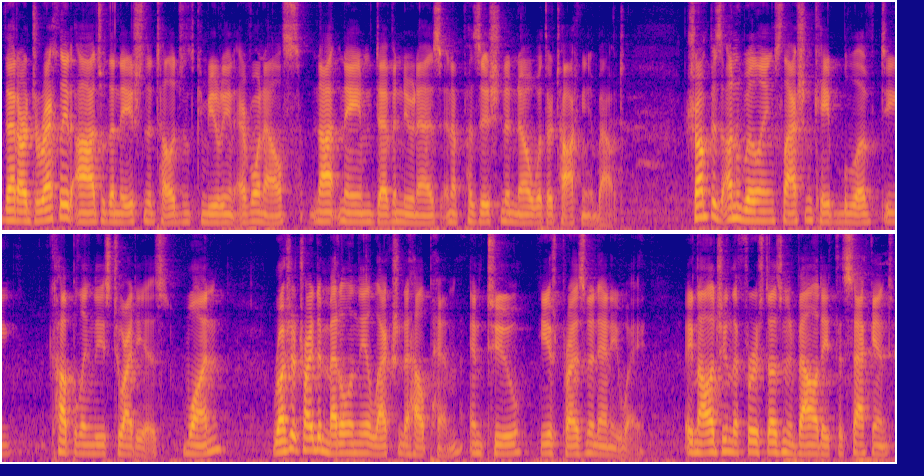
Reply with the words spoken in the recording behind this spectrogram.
that are directly at odds with the nation's intelligence community and everyone else, not named Devin Nunes, in a position to know what they're talking about. Trump is unwilling slash incapable of decoupling these two ideas. One, Russia tried to meddle in the election to help him, and two, he is president anyway. Acknowledging the first doesn't invalidate the second,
